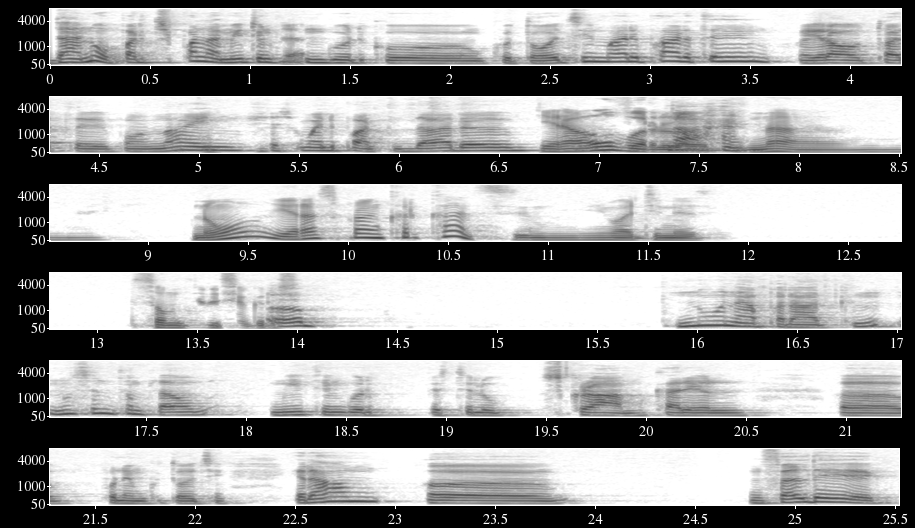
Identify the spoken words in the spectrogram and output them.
Da, nu, participam la meeting-uri da. cu, cu toți, în mare parte, erau toate online și așa mai departe, dar... Uh, Era overload, da. na. Nu? Era supraîncărcați, îmi imaginez. Sau îmi înțeles eu greșit? Uh, nu neapărat, că nu se întâmplau meeting-uri pe stilul Scrum, care îl uh, punem cu toții. Era uh, un fel de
